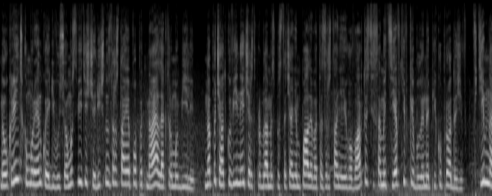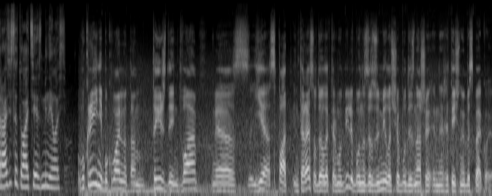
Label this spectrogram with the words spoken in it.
на українському ринку, як і в усьому світі, щорічно зростає попит на електромобілі. На початку війни через проблеми з постачанням палива та зростання його вартості саме ці автівки були на піку продажів. Втім, наразі ситуація змінилась. В Україні буквально там тиждень-два е, є спад інтересу до електромобілів, бо не зрозуміло, що буде з нашою енергетичною безпекою.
